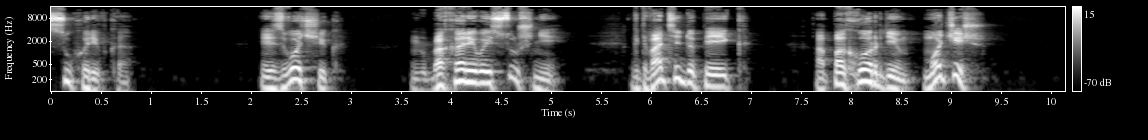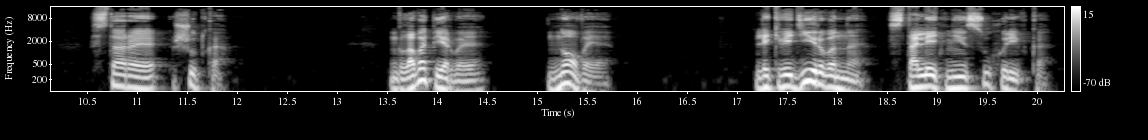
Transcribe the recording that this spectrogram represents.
Сухаревка. Извозчик. К Бахаревой сушни. К двадцать допеек. А по хорде мочишь? Старая шутка. Глава первая. Новая. Ликвидирована столетняя Сухаревка.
